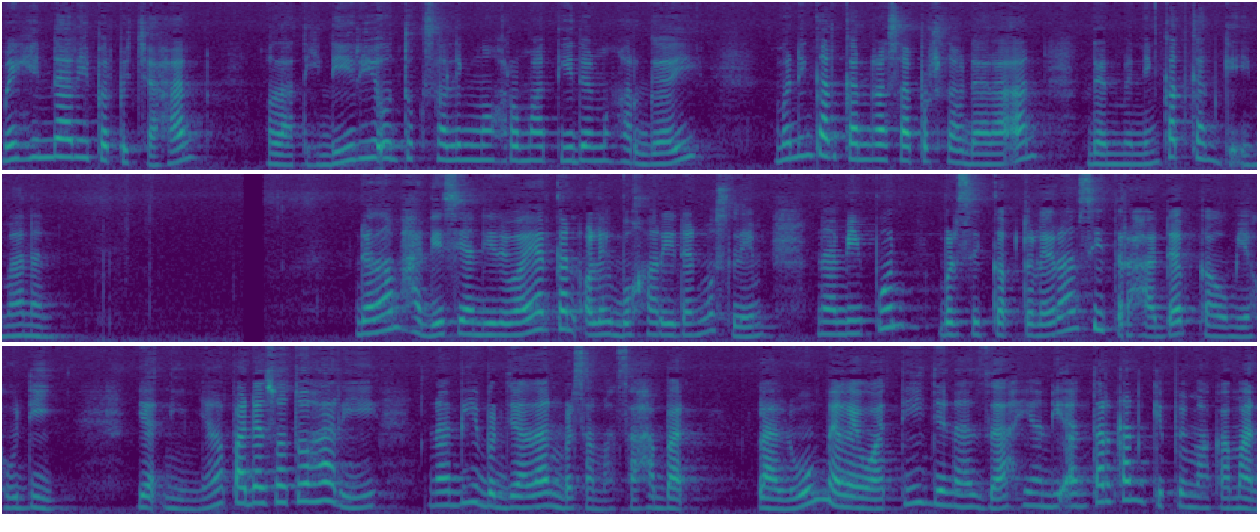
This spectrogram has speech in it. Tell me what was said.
menghindari perpecahan, melatih diri untuk saling menghormati dan menghargai, meningkatkan rasa persaudaraan, dan meningkatkan keimanan. Dalam hadis yang diriwayatkan oleh Bukhari dan Muslim, Nabi pun bersikap toleransi terhadap kaum Yahudi. Yakninya pada suatu hari, Nabi berjalan bersama sahabat, lalu melewati jenazah yang diantarkan ke pemakaman.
